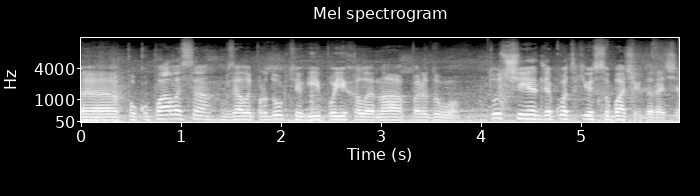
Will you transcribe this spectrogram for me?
е, покупалися, взяли продуктів і поїхали на передову. Тут ще є для котиків і собачок, до речі.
